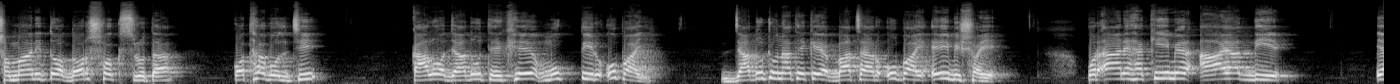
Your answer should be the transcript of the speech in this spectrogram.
সম্মানিত দর্শক শ্রোতা, কথা বলছি, কালো জাদু থেকে মুক্তির উপায় জাদুটুনা থেকে বাঁচার উপায় এই বিষয়ে। কোরআন হাকিমের আয়াত দিয়ে এ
